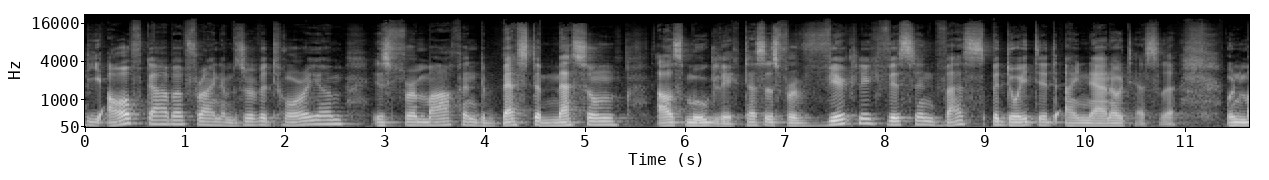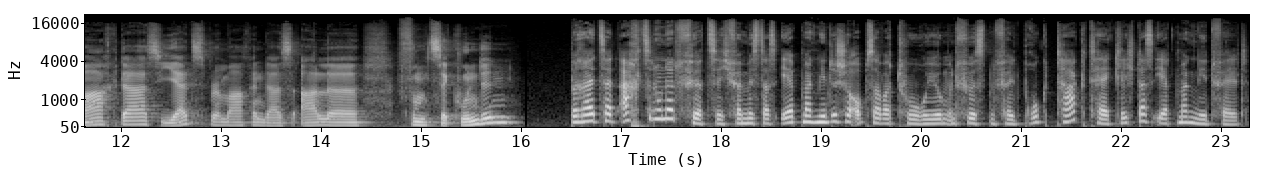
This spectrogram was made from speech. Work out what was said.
Die Aufgabe für ein Observatorium ist für machen die beste Messung als möglich. Das ist für wirklich wissen, was bedeutet ein Nanotesla. Und mach das jetzt, wir machen das alle fünf Sekunden. Bereits seit 1840 vermisst das Erdmagnetische Observatorium in Fürstenfeldbruck tagtäglich das Erdmagnetfeld.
